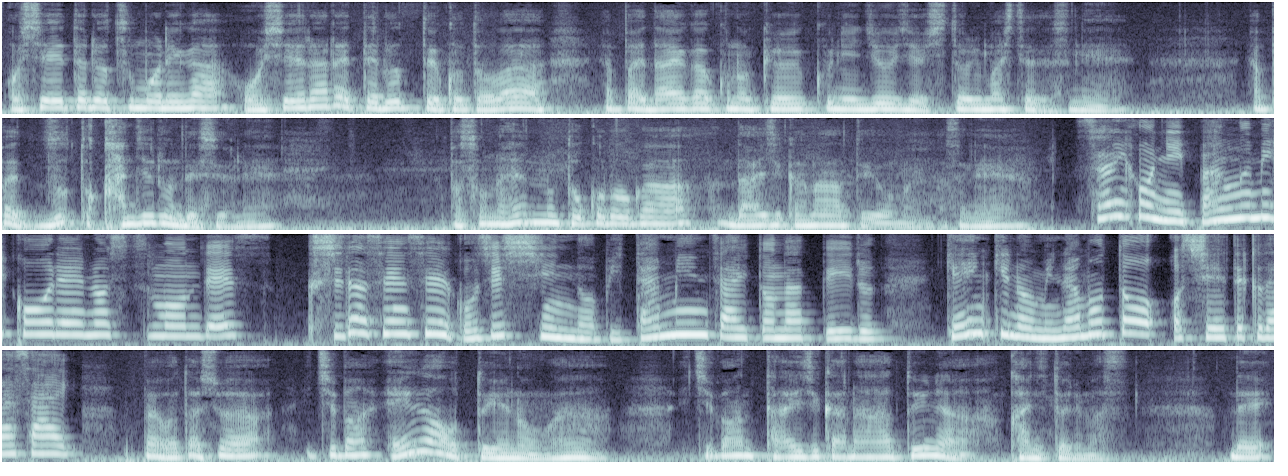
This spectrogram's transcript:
教えてるつもりが教えられてるっていうことはやっぱり大学の教育に従事をしておりましてですねやっぱりずっと感じるんですよね。ぱその辺のところが大事かなという思いますね。最後に番組恒例の質問です。串田先生ご自身のビタミン剤となっている元気の源を教えてください。やっぱり私は一番笑顔というのが一番大事かなというのは感じております。で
